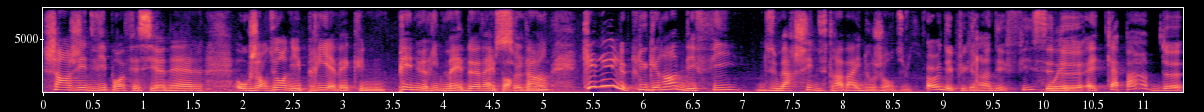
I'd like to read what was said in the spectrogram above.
changé de vie professionnelle. Aujourd'hui, on est pris avec une pénurie de main-d'œuvre importante. Quel est le plus grand défi du marché du travail d'aujourd'hui? Un des plus grands défis, c'est Oui. d'être capable de...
